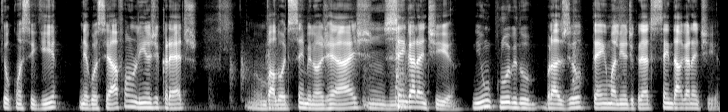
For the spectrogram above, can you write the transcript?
que eu consegui negociar foram linhas de crédito um valor de 100 milhões de reais, sem garantia. Nenhum clube do Brasil tem uma linha de crédito sem dar garantia.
